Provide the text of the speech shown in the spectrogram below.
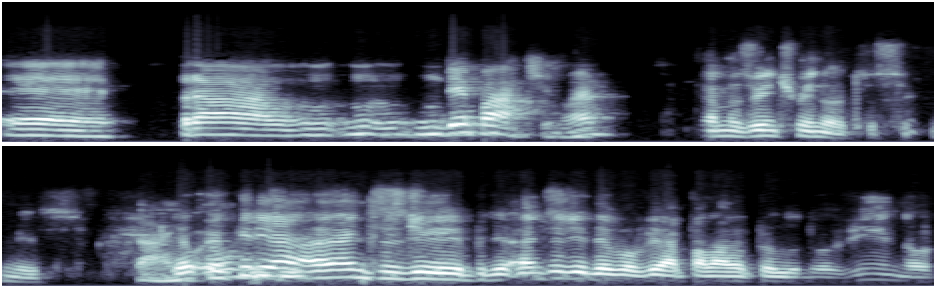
é, para um, um, um, debate, não é? Temos 20 minutos, isso. Tá, então, eu, eu, queria, antes de, antes de devolver a palavra para o Ludovino,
